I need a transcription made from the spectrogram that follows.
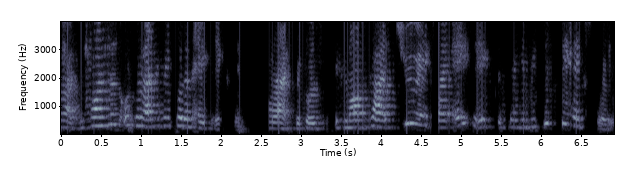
Right, you can't just automatically put an 8x in. All right, because if you multiply 2x by 8x, it's going to you 16x squared,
